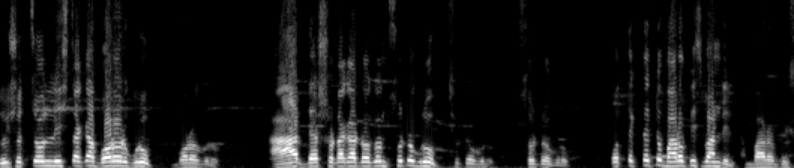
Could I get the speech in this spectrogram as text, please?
দুইশো চল্লিশ টাকা বড় গ্রুপ। বড় গ্রুপ। আর দেড়শো টাকা ডজন ছোট গ্রুপ। ছোট গ্রুপ। ছোট গ্রুপ। প্রত্যেকটাই তো বারো পিস বান্ডিল বারো পিস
